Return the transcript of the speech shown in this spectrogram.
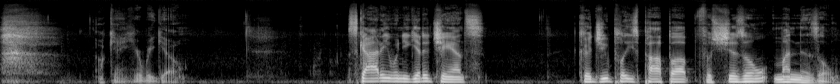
okay, here we go. Scotty, when you get a chance, could you please pop up for shizzle my nizzle?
